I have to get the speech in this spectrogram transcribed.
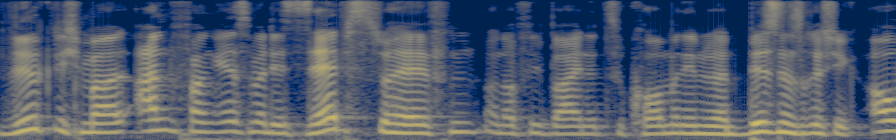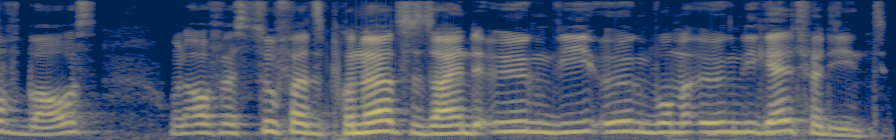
wirklich mal anfangen, erstmal dir selbst zu helfen und auf die Beine zu kommen, indem du dein Business richtig aufbaust und aufhörst, Zufallspreneur zu sein, der irgendwie, irgendwo mal irgendwie Geld verdient.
